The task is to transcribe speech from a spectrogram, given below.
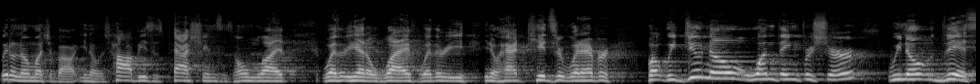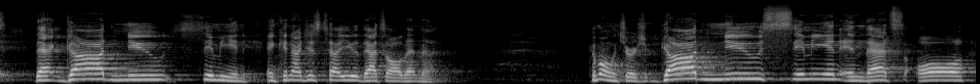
We don't know much about, you know, his hobbies, his passions, his home life, whether he had a wife, whether he, you know, had kids or whatever. But we do know one thing for sure. We know this that God knew Simeon. And can I just tell you that's all that matters. Come on, church. God knew Simeon, and that's all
